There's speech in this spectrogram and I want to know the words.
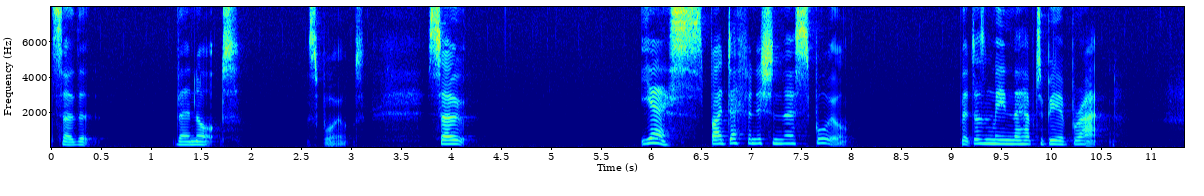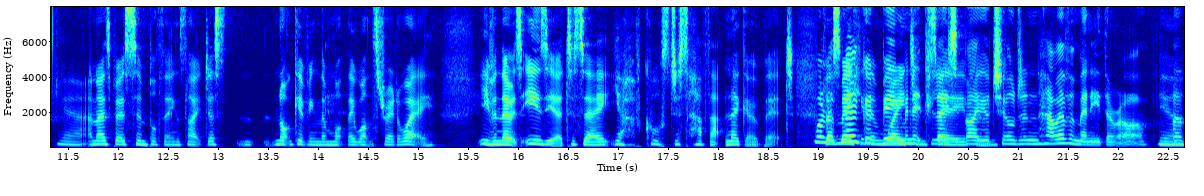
so that they're not spoilt. So, yes, by definition, they're spoilt, but it doesn't mean they have to be a brat. yeah, and I suppose simple things like just not giving them what they want straight away, even though it's easier to say, yeah, of course, just have that Lego bit. Well, But it's no good being manipulated by your children, however many there are. Yeah.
